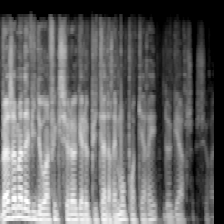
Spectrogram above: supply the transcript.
Benjamin Davido, infectiologue à l'hôpital Raymond Poincaré de Garches sur.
